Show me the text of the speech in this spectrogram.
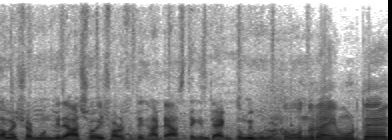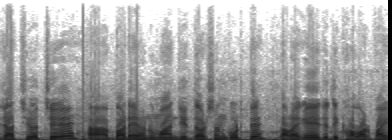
কামেশ্বর মন্দিরে আসো, এই সরস্বতী ঘাটে আসতে কিন্তু একদমই ভুলো না। তো বন্ধুরা, এই মুহূর্তে যাচ্ছি হচ্ছে বাড়ে হনুমানজির দর্শন করতে। তার আগে যদি খাবার পাই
